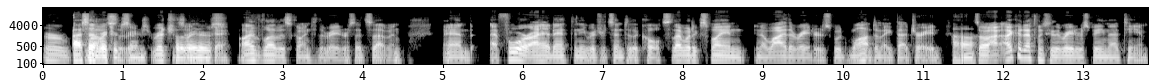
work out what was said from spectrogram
or I said Levis Richardson for the Richardson. Raiders. Okay. Well, I have Levis going to the Raiders at seven, and at four I had Anthony Richardson to the Colts. So that would explain, you know, why the Raiders would want to make that trade. Uh-huh. So I, I could definitely see the Raiders being that team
